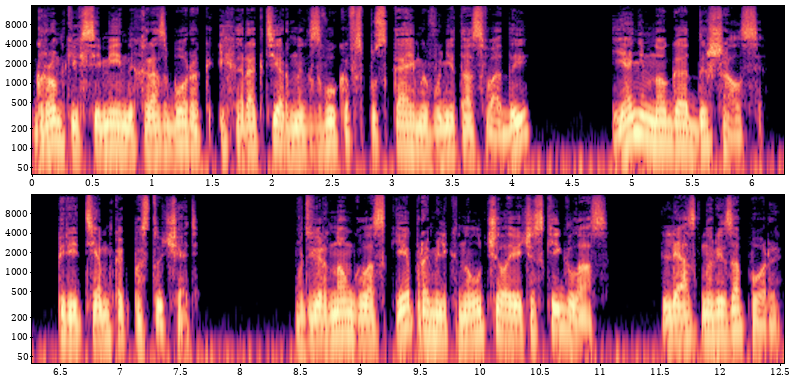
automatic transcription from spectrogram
громких семейных разборок и характерных звуков, спускаемой в унитаз воды, я немного отдышался перед тем, как постучать. В дверном глазке промелькнул человеческий глаз, лязгнули запоры,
